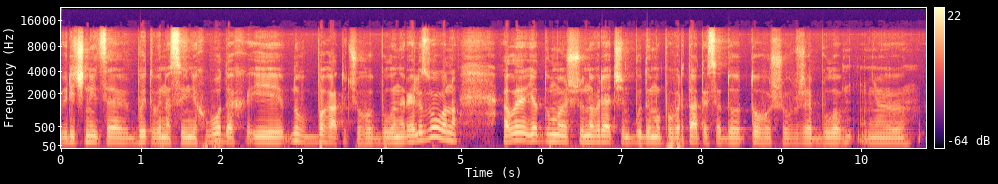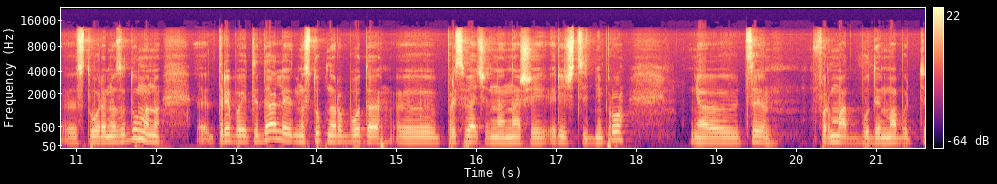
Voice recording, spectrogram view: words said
річниця битви на синіх водах, і ну, багато чого було не реалізовано. Але я думаю, що навряд чи будемо повертатися до того, що вже було е, створено, задумано. Е, Треба йти далі. Наступна робота присвячена нашій річці Дніпро. Це формат буде, мабуть,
